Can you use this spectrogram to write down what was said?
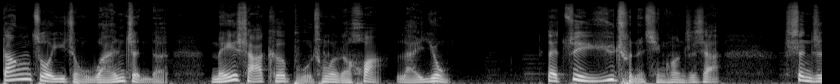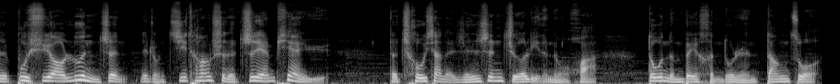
当做一种完整的。没啥可补充了的话来用，在最愚蠢的情况之下，甚至不需要论证那种鸡汤式的只言片语的抽象的人生哲理的那种话，都能被很多人当做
